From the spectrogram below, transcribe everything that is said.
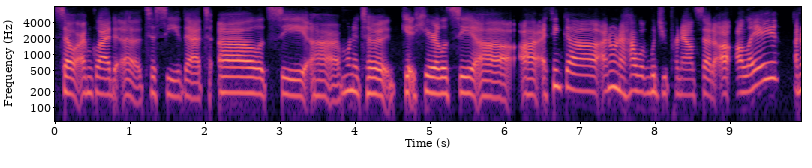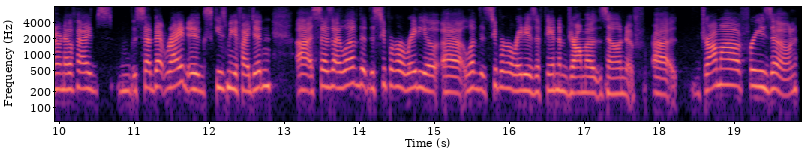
So I'm glad uh, to see that. Uh, let's see. Uh, I wanted to get here. Let's see. Uh, I think I don't know how would you pronounce that. Ale. I don't know if I said that right. Excuse me if I didn't. Uh, says I love that the Supergirl Radio. Uh, love that Supergirl Radio is a fandom drama zone, uh, drama free zone.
